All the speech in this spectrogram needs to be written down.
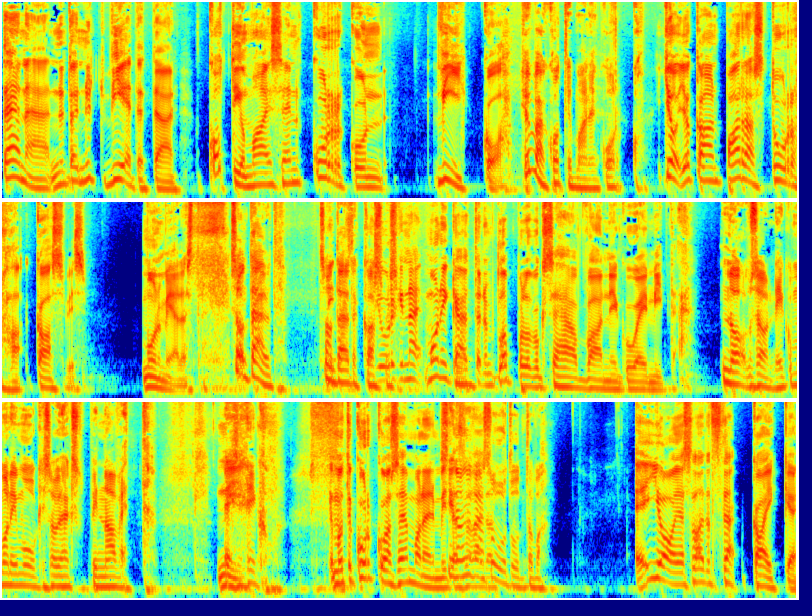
tänään, nyt, nyt vietetään kotimaisen kurkun viikkoa. Hyvä kotimainen kurkku. Joo, joka on paras turha kasvis, mun mielestä. Se on täyte. Se on täyte kasvis. Juurikin näin. Moni käyttänyt, mutta loppujen lopuksi sehän on vaan niin kuin ei mitään. No se on niin kuin moni muukin, se on 90 pinnaa vettä. Ei, Niin. niin kuin, Ja, mutta kurkku on semmoinen, mitä siinä on hyvä laitat- suutuntuma. Ei, joo, ja sä laitat sitä kaikkea.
